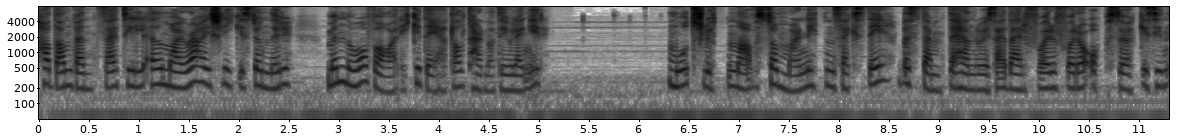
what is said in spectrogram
hadde han vent seg til Elmira i slike stunder, men nå var ikke det et alternativ lenger. Mot slutten av sommeren 1960 bestemte Henry seg derfor for å oppsøke sin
